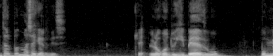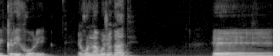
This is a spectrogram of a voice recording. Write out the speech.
Ήταν πώς μας κερδίσει; Και λόγω του γηπέδου, που μικρή χωρί, εγώ να πω και κάτι. Ε,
